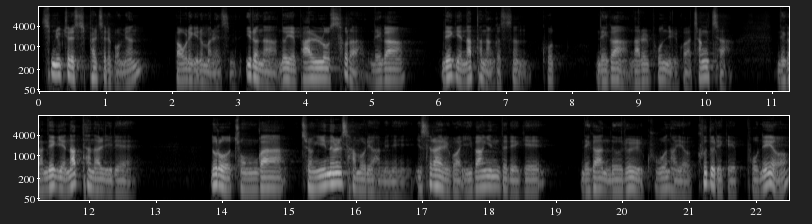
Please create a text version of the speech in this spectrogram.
16절에서 18절에 보면 바울에게 이런 말을 했습니다. 일어나 너의 발로 서라. 내가 내게 나타난 것은 곧 내가 나를 본 일과 장차 내가 내게 나타날 일에 너로 종과 정인을 삼으려 하매니 이스라엘과 이방인들에게 내가 너를 구원하여 그들에게 보내어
